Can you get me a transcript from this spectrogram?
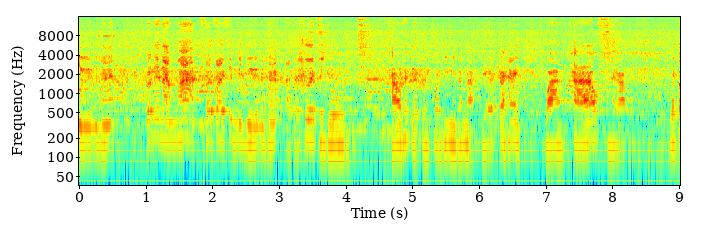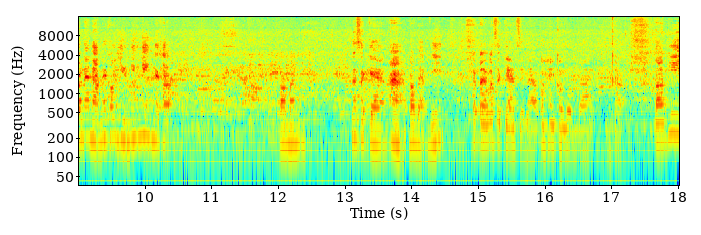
ยืนนะฮะก็แนะนำว่าค่อยๆขึ้นไปยืนนะฮะอาจจะช่วยพยุงเท้าถ้าเกิดเป็นคนที่มีน้ำหนักเยอะก็ให้วางเท้านะครับ แล้วก็แนะนำให้เขายืนนิ่งๆนะครับพอมันเพื่อสแกนอ่าพอแบบนี้ ก็แปลว่าสแกนเสร็จแล้วก็ให้เขาลงได้นะครับ ตอนที่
